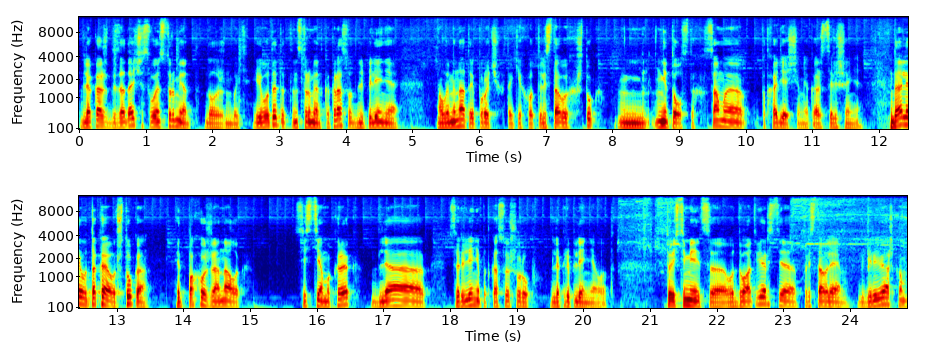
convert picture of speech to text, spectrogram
для каждой задачи свой инструмент должен быть. И вот этот инструмент как раз вот для пиления ламината и прочих таких вот листовых штук, не толстых. Самое подходящее, мне кажется, решение. Далее вот такая вот штука. Это похожий аналог системы Crack для сверления под косой шуруп, для крепления. Вот. То есть имеется вот два отверстия, приставляем к деревяшкам,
